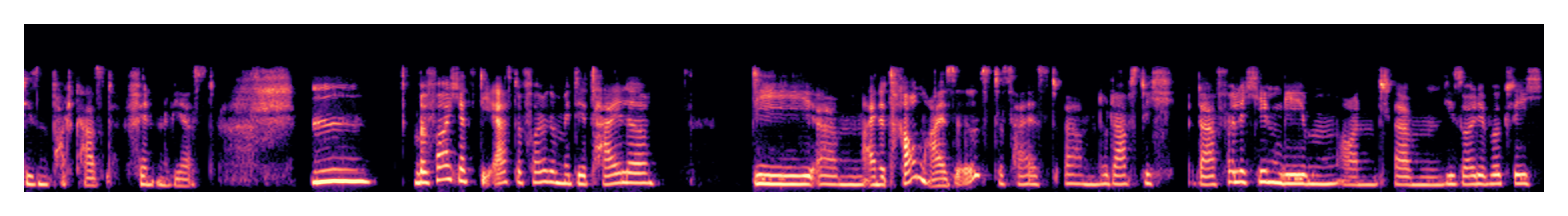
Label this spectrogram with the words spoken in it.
diesen Podcast finden wirst. Mm, bevor ich jetzt die erste Folge mit dir teile, die ähm, eine Traumreise ist, das heißt, ähm, du darfst dich da völlig hingeben und ähm, die soll dir wirklich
